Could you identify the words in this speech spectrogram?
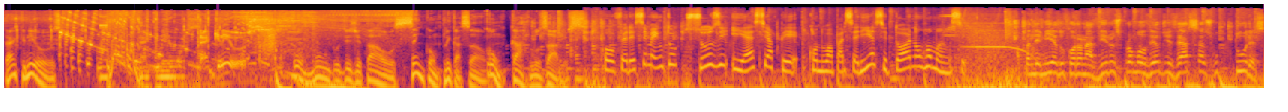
Tech News. Tech News. Tech News. O mundo digital sem complicação. Com Carlos Aros. Oferecimento Suzy e SAP. Quando uma parceria se torna um romance. A pandemia do coronavírus promoveu diversas rupturas,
